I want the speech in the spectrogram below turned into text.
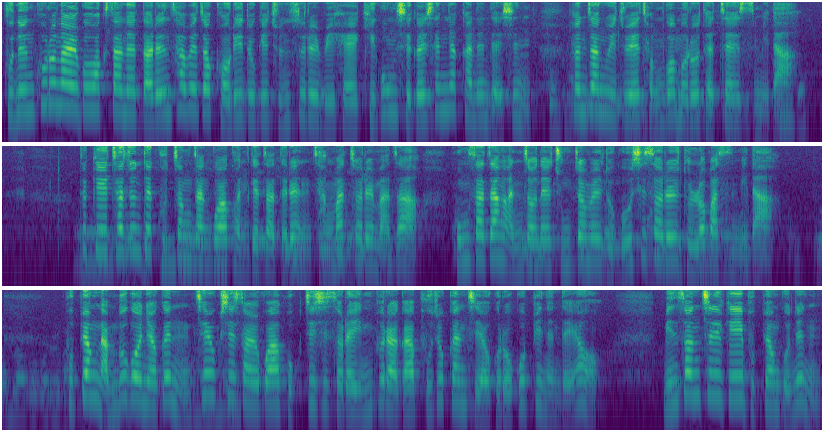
구는 코로나19 확산에 따른 사회적 거리두기 준수를 위해 기공식을 생략하는 대신 현장 위주의 점검으로 대체했습니다. 특히 차준택 구청장과 관계자들은 장마철을 맞아 공사장 안전에 중점을 두고 시설을 둘러봤습니다. 부평 남부권역은 체육시설과 복지시설의 인프라가 부족한 지역으로 꼽히는데요. 민선 7기 부평구는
